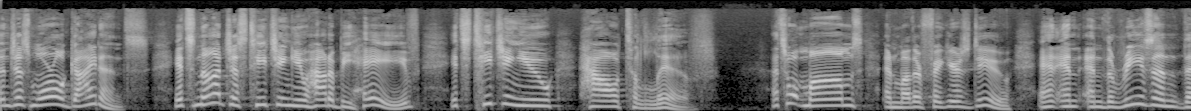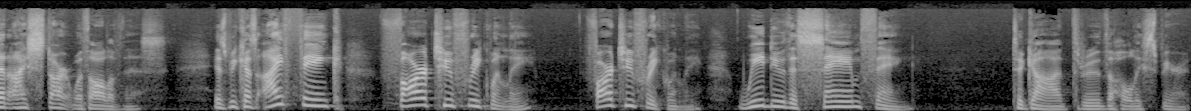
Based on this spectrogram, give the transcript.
than just moral guidance. It's not just teaching you how to behave, it's teaching you how to live. That's what moms and mother figures do. And, and, and the reason that I start with all of this is because I think far too frequently, far too frequently, we do the same thing to God through the Holy Spirit.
